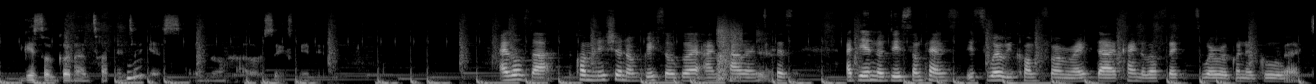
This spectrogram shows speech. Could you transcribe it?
I guess I've got that talent. Mm-hmm. I guess I don't know how to explain it. I love that combination of grace of God and talent because at the end of the day, sometimes it's where we come from, right? That kind of affects where we're gonna go. Right.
